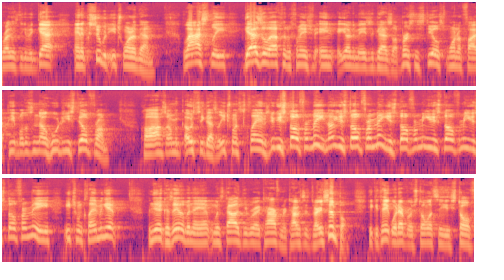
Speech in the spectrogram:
rather to give a get and uksuba to each one of them. Lastly, gezel echad b'chamesh v'ein yad gezel. A person steals one of five people, doesn't know who did he steal from. Each one claims, you stole from me. No, you stole from me. You stole from me. You stole from me. You stole from me. Each one claiming it. It's very simple. He can take whatever was stolen. Let's say he stole,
